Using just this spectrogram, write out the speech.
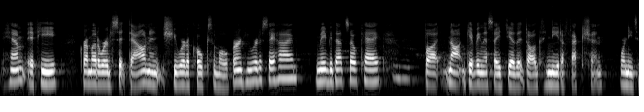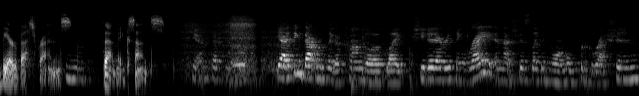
him. If he, grandmother, were to sit down and she were to coax him over and he were to say hi, maybe that's okay. Mm-hmm. But not giving this idea that dogs need affection or need to be our best friends, mm-hmm. if that makes sense. Yeah, definitely. Yeah, I think that one's like a combo of like she did everything right, and that's just like a normal progression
